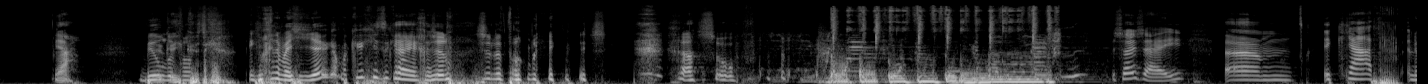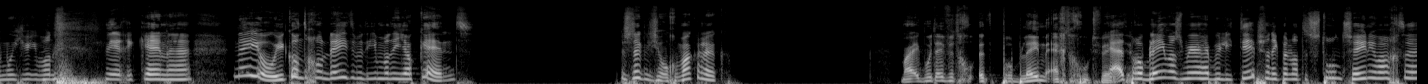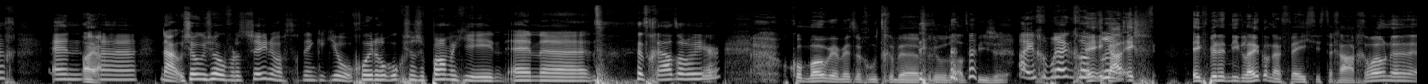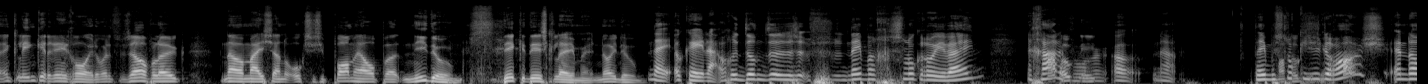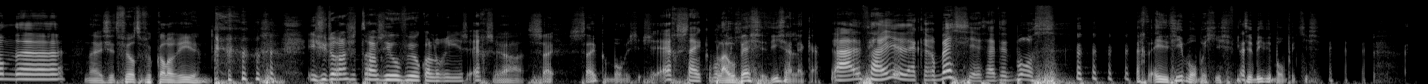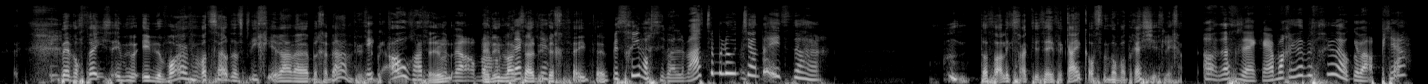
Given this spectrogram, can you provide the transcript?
ja, beelden Je- van... je kunt- Ik begin een beetje jeuk aan mijn kutje te krijgen. Zullen, zullen we het probleem eens gaan solven? Zij zei, ehm, ik ja, en dan moet je iemand leren kennen. Nee joh, je kan toch gewoon daten met iemand die jou kent? Dus dat is ook niet zo ongemakkelijk. Maar ik moet even het, het probleem echt goed weten. Ja, het probleem was meer, hebben jullie tips? Want ik ben altijd stront zenuwachtig. En Oh eh, nou, sowieso voor dat zenuwachtig denk ik, joh, gooi er ook zo'n pammetje in. En eh, het gaat alweer. Kom Mo weer met een goed bedoelde adviezen. Ah, je gebruikt gewoon ik, ik, hou- drugs. ik, ik vind het niet leuk om naar feestjes te gaan. Gewoon een, een klinker erin gooien. Dan wordt het vanzelf leuk. Nou, een meisje aan de oxycipam helpen. Niet doen. Dikke disclaimer. Nooit doen. Nee, oké, nou, goed, dan dus, neem een slok rode wijn en ga Ook ervoor. niet. Oh, nou. Neem een Mag ook slokje jus d'orange en dan... eh Nee, er zit veel te veel calorieën in. in jus d'orange zit trouwens heel veel calorieën, is echt zo. Ja, su suikerbommetjes. Echt suikerbom. Blauwe bessen, die zijn lekker. Ja, dat zijn hele lekkere bestjes uit het bos. Echt energiebommetjes, vitaminebommetjes. Ik ben nog steeds in de, in de war van wat zou dat vliegje daar nou hebben gedaan. Ik ook, had hoe- wel- En hoe een lang zou die plekje. er gezeten? Misschien was hij wel een watermeloentje aan het eten daar. Dan zal ik straks eens even kijken of er nog wat restjes liggen. Oh, dat is lekker. Mag ik dat misschien ook een hapje?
